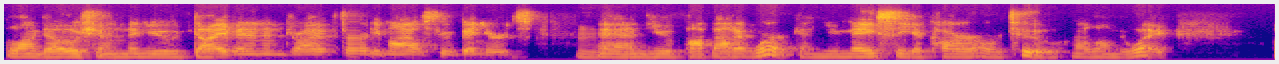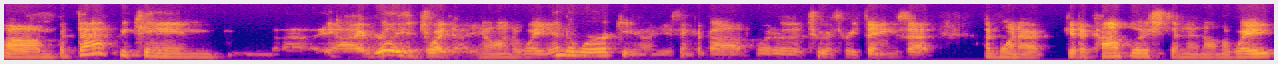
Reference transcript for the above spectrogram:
along the ocean, then you dive in and drive 30 miles through vineyards, mm. and you pop out at work, and you may see a car or two along the way. Um, but that became yeah, I really enjoyed that. You know, on the way into work, you know, you think about what are the two or three things that I'd want to get accomplished, and then on the way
